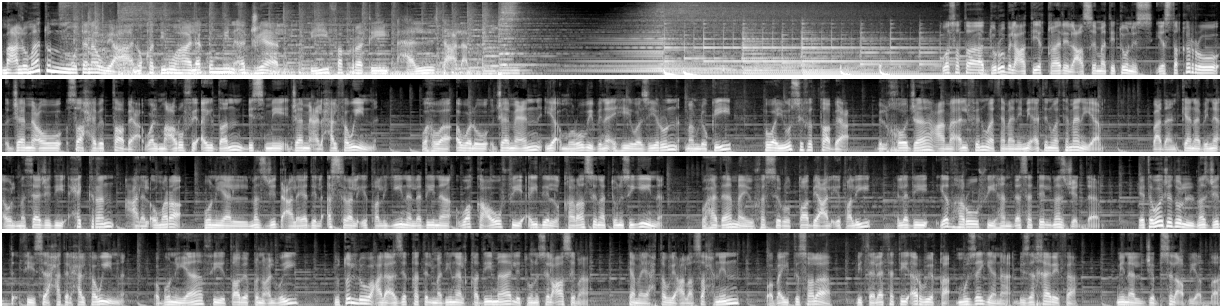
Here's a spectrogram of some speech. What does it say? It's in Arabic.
معلومات متنوعة نقدمها لكم من أجيال في فقرة هل تعلم؟ وسط الدروب العتيقة للعاصمة تونس يستقر جامع صاحب الطابع والمعروف أيضا باسم جامع الحلفوين وهو أول جامع يأمر ببنائه وزير مملوكي هو يوسف الطابع بالخوجة عام 1808 بعد أن كان بناء المساجد حكرا على الأمراء. بني المسجد على يد الأسرى الإيطاليين الذين وقعوا في أيدي القراصنة التونسيين. وهذا ما يفسر الطابع الإيطالي الذي يظهر في هندسة المسجد. يتواجد المسجد في ساحة الحلفوين وبني في طابق علوي يطل على أزقة المدينة القديمة لتونس العاصمة. كما يحتوي على صحن وبيت صلاة بثلاثة أروقة مزينة بزخارف من الجبس الأبيض.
